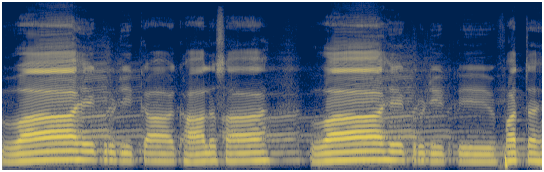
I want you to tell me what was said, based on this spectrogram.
ਵਾਹਿਗੁਰੂ ਜੀ ਕਾ ਖਾਲਸਾ ਵਾਹਿਗੁਰੂ ਜੀ ਕੀ ਫਤਿਹ।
